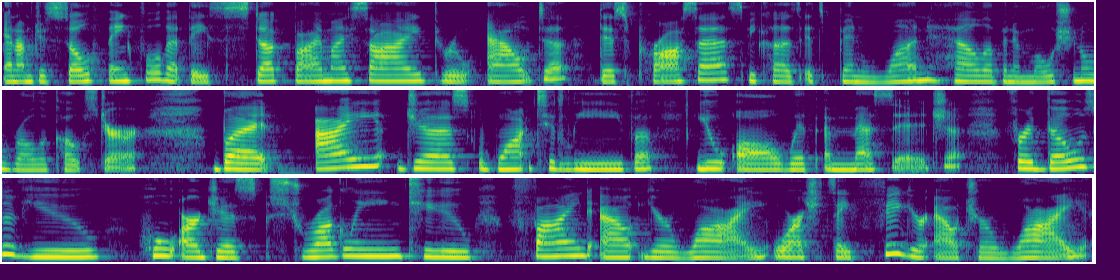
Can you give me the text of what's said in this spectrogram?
And I'm just so thankful that they stuck by my side throughout this process because it's been one hell of an emotional roller coaster. But I just want to leave you all with a message. For those of you who are just struggling to find out your why, or I should say, figure out your why,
